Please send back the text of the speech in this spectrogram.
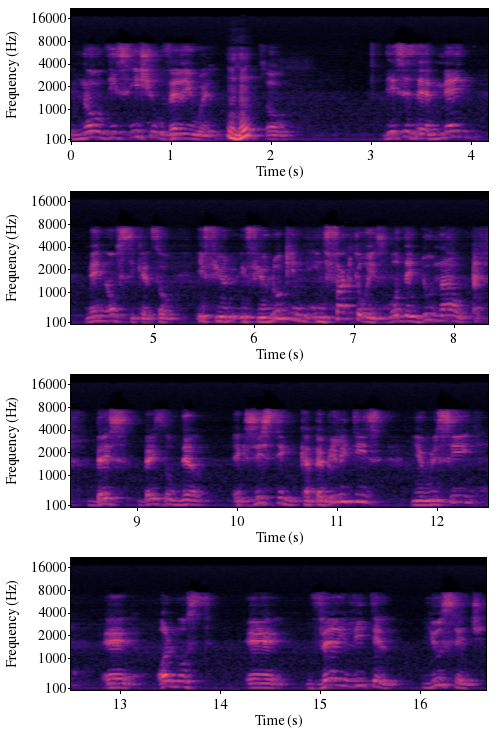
know this issue very well. Mm-hmm. So this is the main main obstacle. So if you if you look in, in factories, what they do now, based based on their existing capabilities, you will see uh, almost uh, very little usage,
